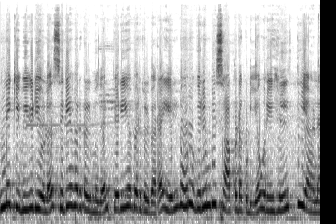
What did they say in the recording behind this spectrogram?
இன்னைக்கு வீடியோவில் சிறியவர்கள் முதல் பெரியவர்கள் வர எல்லோரும் விரும்பி சாப்பிடக்கூடிய ஒரு ஹெல்த்தியான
